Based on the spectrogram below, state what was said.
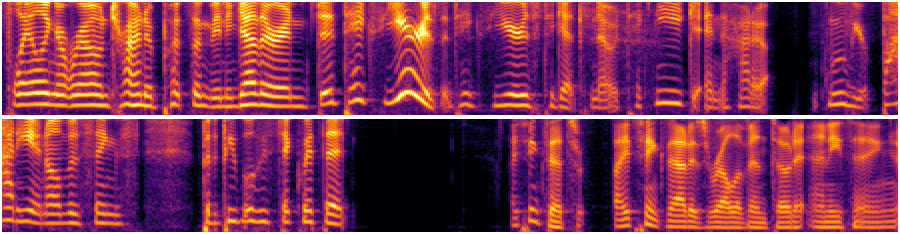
flailing around trying to put something together and it takes years. It takes years to get to know technique and how to move your body and all those things. But the people who stick with it, I think that's I think that is relevant though to anything.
